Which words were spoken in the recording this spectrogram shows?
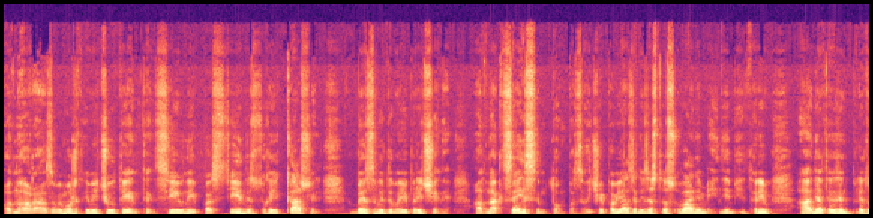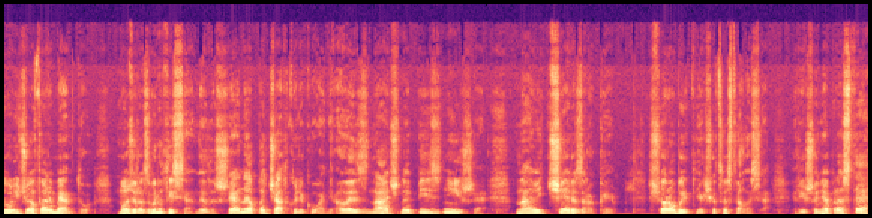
Одного разу ви можете відчути інтенсивний постійний сухий кашель без видимої причини. Однак цей симптом зазвичай пов'язаний з застосуванням інгібіторів ангіотензин перетворюючого ферменту, може розвинутися не лише на початку лікування, але значно пізніше, навіть через роки. Що робити, якщо це сталося? Рішення просте.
